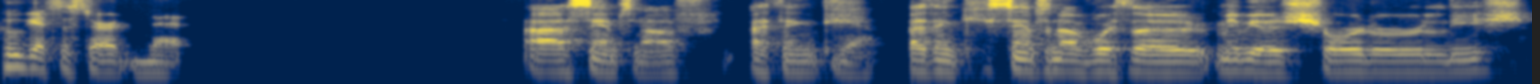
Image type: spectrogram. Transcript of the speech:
Who gets to start net? Uh, Samsonov. I think. Yeah. I think Samsonov with a maybe a shorter leash.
